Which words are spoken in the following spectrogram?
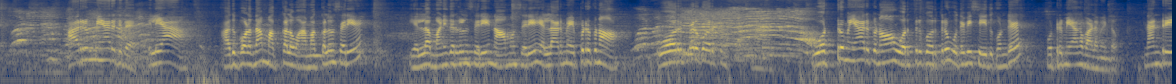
அருமையாக இருக்குது இல்லையா? அதுபோல தான் மக்களும். மக்களும் சரி எல்லா மனிதர்களும் சரி நாமும் சரி எல்லாருமே எப்படி இருக்கணும்? ஒருத்தருக்கு ஒருத்தர். ஒற்றுமையாக இருக்கணும். ஒருத்தருக்கு ஒருத்தர் உதவி செய்து கொண்டு ஒற்றுமையாக வாழ வேண்டும். நன்றி.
